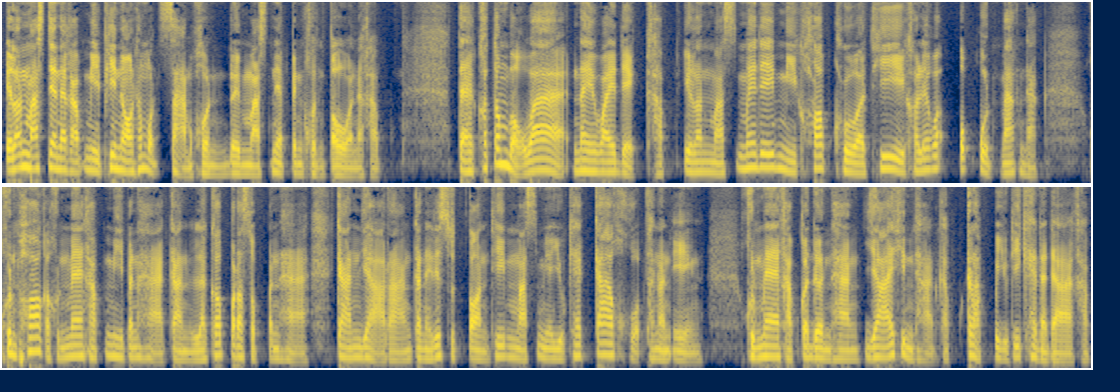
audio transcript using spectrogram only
เอลอนมัสเนี่ยนะครับมีพี่น้องทั้งหมด 3 คนโดยมัสเนี่ยเป็นคนโตนะครับแต่ก็ต้องบอกว่าในวัยเด็กครับอีลอนมัสไม่ได้มีครอบครัวที่เขาเรียกว่าอบอุ่นมากนัก คุณพ่อกับคุณแม่ครับมีปัญหากัน แล้วก็ประสบปัญหาการหย่าร้างกันในที่สุดตอนที่มัสมีอายุแค่ 9 ขวบเท่านั้นเอง คุณแม่ครับก็เดินทางย้ายถิ่นฐานครับกลับไปอยู่ที่แคนาดาครับ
